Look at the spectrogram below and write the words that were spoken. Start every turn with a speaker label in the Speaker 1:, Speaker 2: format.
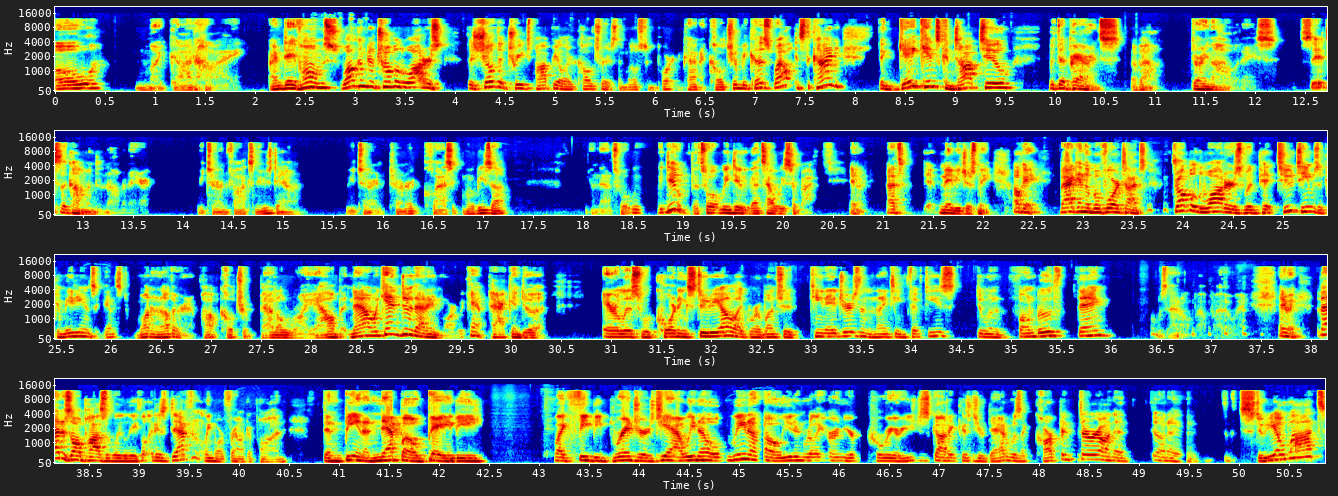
Speaker 1: Oh my God, hi. I'm Dave Holmes. Welcome to Troubled Waters, the show that treats popular culture as the most important kind of culture because, well, it's the kind that gay kids can talk to with their parents about during the holidays. So it's the common denominator. We turn Fox News down, we turn Turner Classic Movies up, and that's what we, do. That's what we do. That's how we survive. Anyway, that's maybe just me. Okay, back in the before times, Troubled Waters would pit two teams of comedians against one another in a pop culture battle royale. But now we can't do that anymore. We can't pack into a airless recording studio like we're a bunch of teenagers in the 1950s doing a phone booth thing. What was that all about, by the way? Anyway, that is all possibly lethal. It is definitely more frowned upon than being a Nepo baby like Phoebe Bridgers. Yeah, we know, we know you didn't really earn your career. You just got it because your dad was a carpenter on a on a studio lot.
